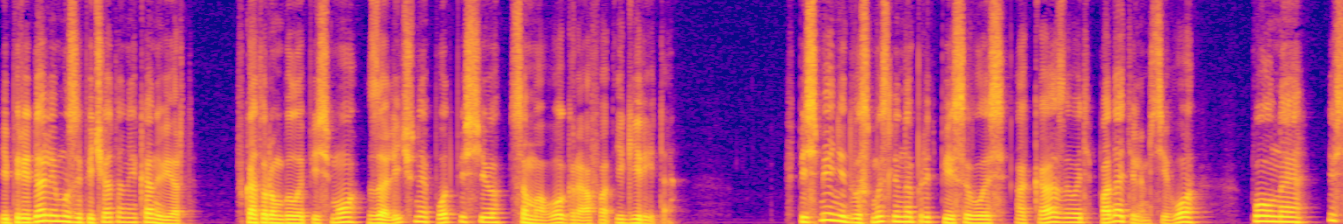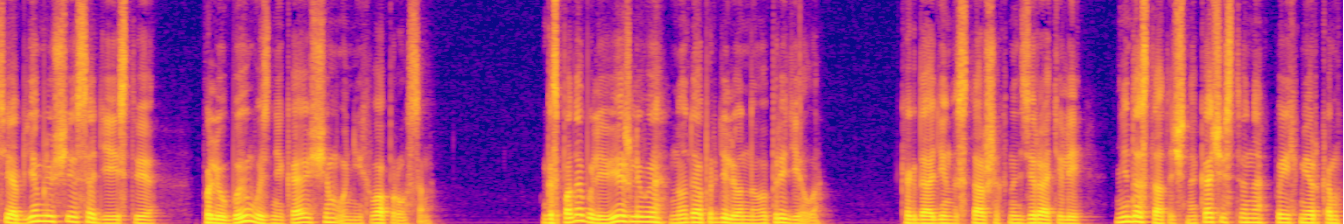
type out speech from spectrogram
и передали ему запечатанный конверт, в котором было письмо за личной подписью самого графа Игерита письме недвусмысленно предписывалось оказывать подателям всего полное и всеобъемлющее содействие по любым возникающим у них вопросам. Господа были вежливы, но до определенного предела. Когда один из старших надзирателей недостаточно качественно, по их меркам,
